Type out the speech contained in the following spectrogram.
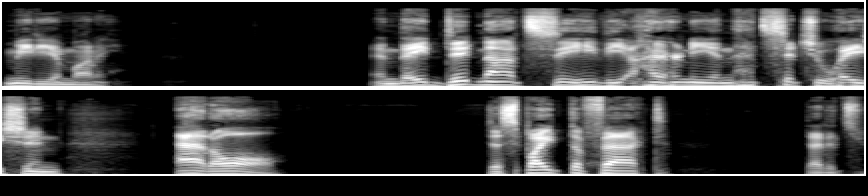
media money." And they did not see the irony in that situation at all, despite the fact that it's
